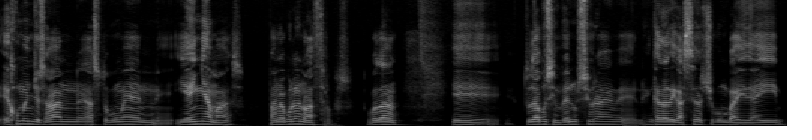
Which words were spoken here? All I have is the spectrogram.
έχουμε και σαν ας το πούμε η έννοια μας πάνω απ' όλα είναι ο άνθρωπος. Οπότε ε, τούτα που συμβαίνουν σίγουρα ε, ε, είναι καταδικαστέα έτσι που πάει. Δηλαδή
